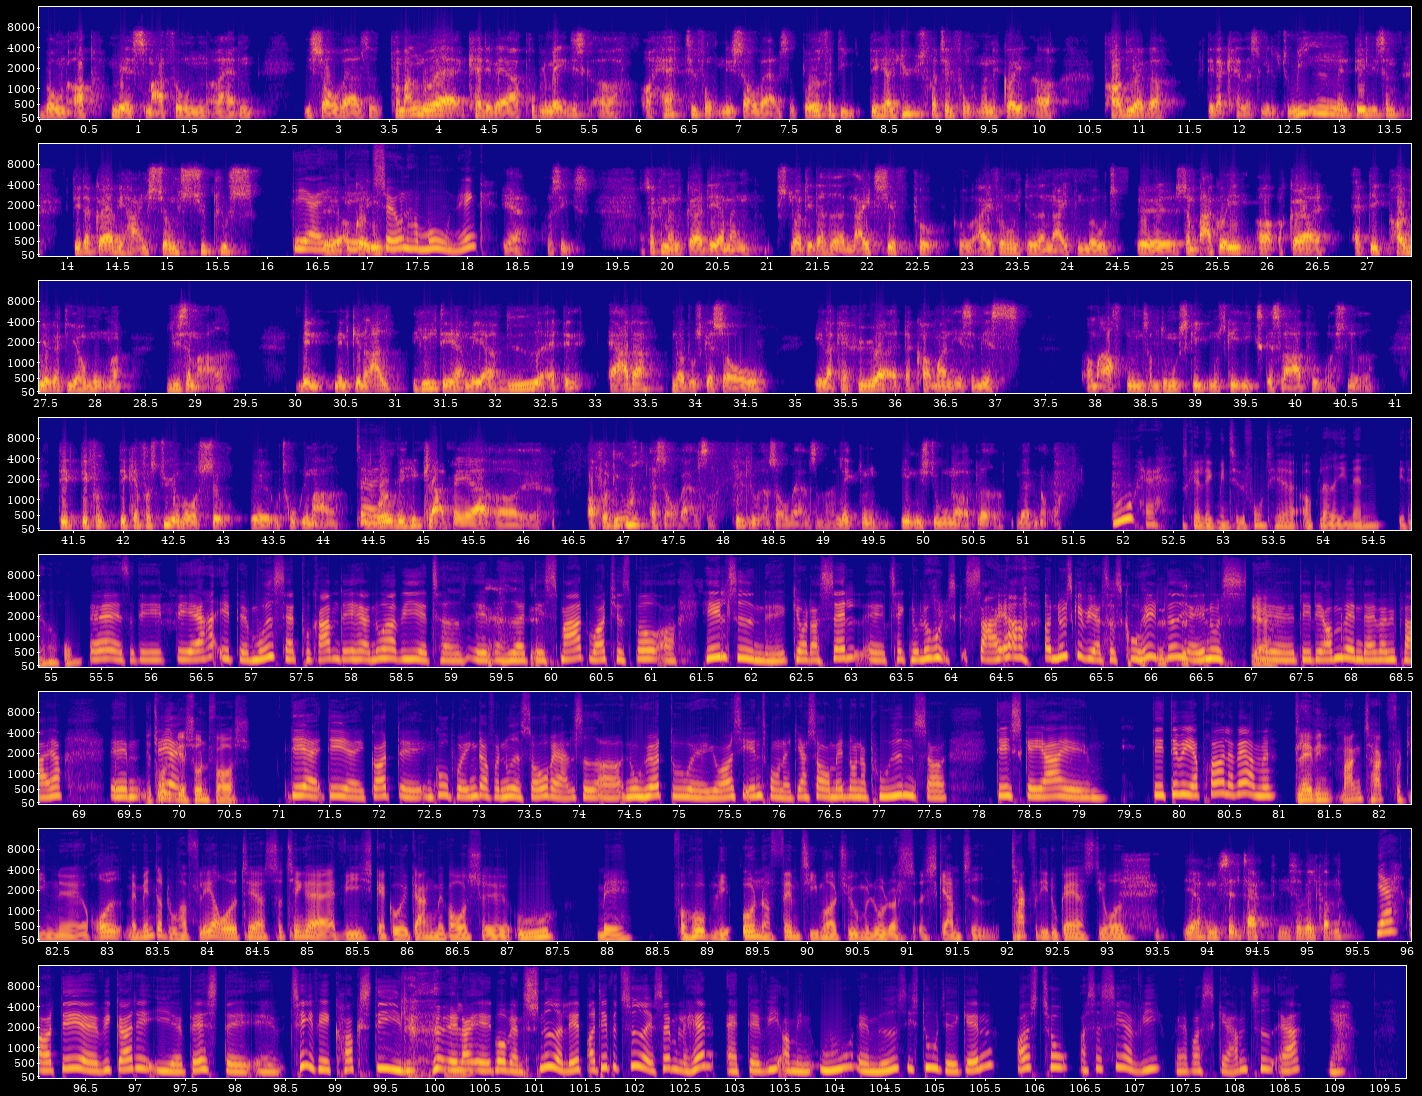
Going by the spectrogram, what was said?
vågne op med smartphonen og have den i soveværelset. På mange måder kan det være problematisk at, at have telefonen i soveværelset, både fordi det her lys fra telefonerne går ind og påvirker det, der kaldes melatoninen, men det er ligesom det, der gør, at vi har en søvncyklus. Det er, øh, det er et søvnhormon, ikke? Ja, præcis. Så kan man gøre det, at man slår det, der hedder night shift på, på iPhone, det hedder night mode, øh, som bare går ind og, og gør, at, at det ikke påvirker de hormoner lige så meget. Men, men generelt hele det her med at vide, at den er der, når du skal sove, eller kan høre, at der kommer en sms om aftenen, som du måske, måske ikke skal svare på og sådan noget. Det, det, for, det kan forstyrre vores søvn øh, utrolig meget. Så... Et råd vil helt klart være at, øh, at få den ud af soveværelset, helt ud af soveværelset, og lægge den ind i stuen og oplade med den over. Uha. Så skal jeg lægge min telefon til at oplade i en anden, et andet rum. Ja, altså det, det er et uh, modsat program, det her. Nu har vi uh, taget, uh, hvad hedder det, smartwatches på, og hele tiden uh, gjort os selv uh, teknologisk sejre. Og nu skal vi altså skrue helt ned i anus. ja. det, det er det omvendte af, hvad vi plejer. Uh, jeg tror, det, det bliver sundt for os. Det er, det er godt, en god pointe at få den ud af soveværelset, og nu hørte du jo også i introen, at jeg sover med den under puden, så det skal jeg, det, det vil jeg prøve at lade være med. Glavin, mange tak for din øh, råd. Med mindre du har flere råd til os, så tænker jeg, at vi skal gå i gang med vores øh, uge med forhåbentlig under 5 timer og 20 minutters skærmtid. Tak fordi du gav os de råd. Ja, men selv tak. I er så velkomne. Ja, og det, øh, vi gør det i øh, bedste øh, tv-kokstil, mm. eller øh, hvor man snyder lidt. Og det betyder simpelthen, at øh, vi om en uge øh, mødes i studiet igen, os to, og så ser vi, hvad vores skærmtid er. Ja.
